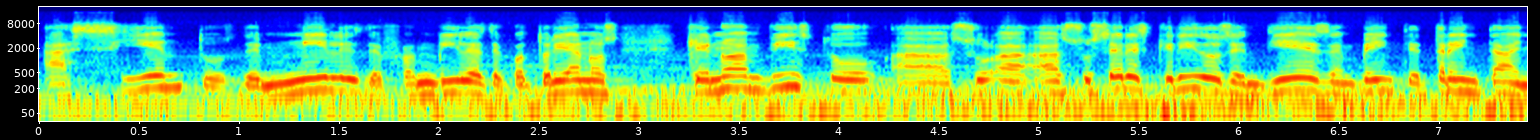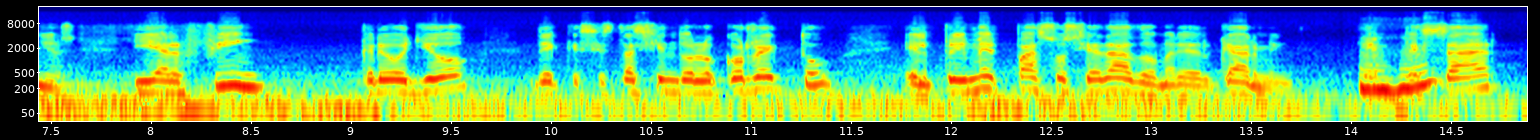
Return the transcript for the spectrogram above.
a cientos de miles de familias de ecuatorianos que no han visto a, su, a, a sus seres queridos en 10, en 20, 30 años. Y al fin, creo yo, de que se está haciendo lo correcto, el primer paso se ha dado, María del Carmen, uh -huh. empezar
